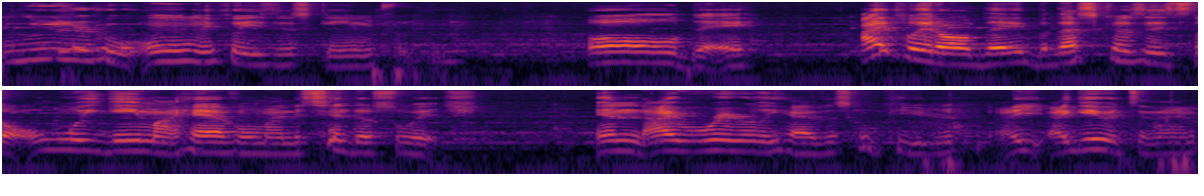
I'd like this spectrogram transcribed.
Loser who only plays this game for all day. I played all day, but that's because it's the only game I have on my Nintendo Switch. And I rarely have this computer. I, I gave it to them.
